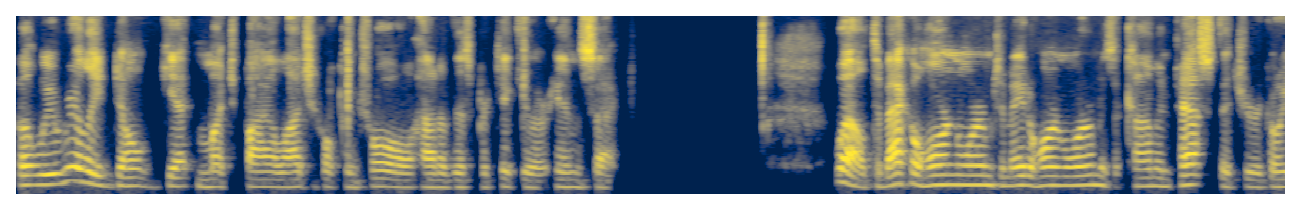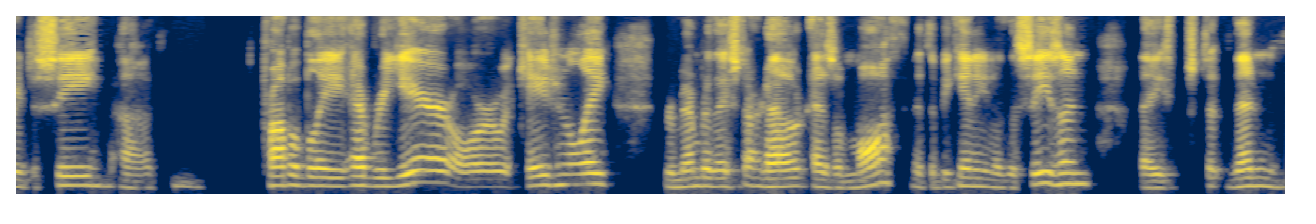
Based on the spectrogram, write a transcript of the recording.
but we really don't get much biological control out of this particular insect. Well, tobacco hornworm, tomato hornworm is a common pest that you're going to see uh, probably every year or occasionally. Remember, they start out as a moth at the beginning of the season. They then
